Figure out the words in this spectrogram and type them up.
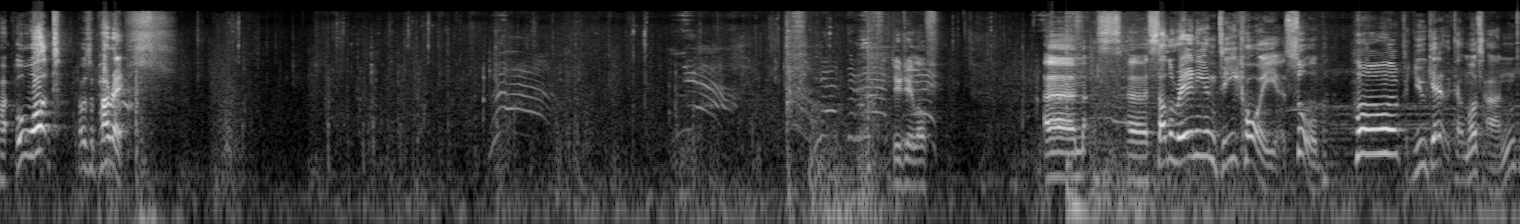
Pa- oh, what? That was a parry. Do do love. Um, uh, Saloranian Decoy, sub. Hope you get the Calmos and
